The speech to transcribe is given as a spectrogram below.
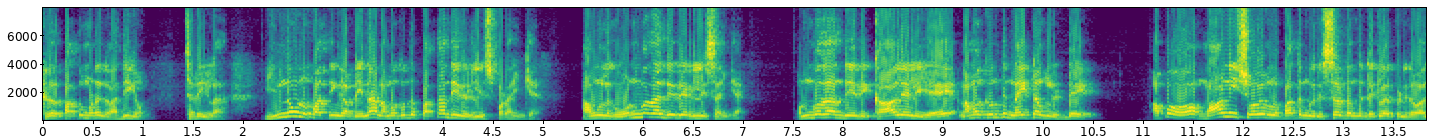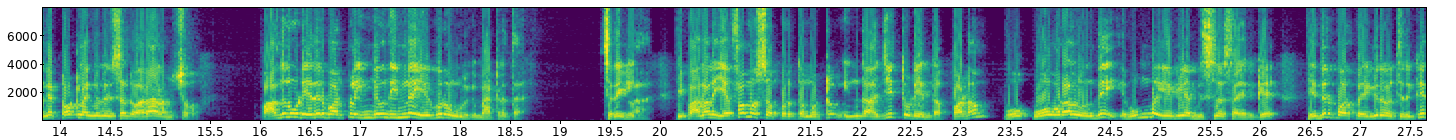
கிட்ட பத்து மடங்கு அதிகம். சரிங்களா? இன்னொன்று பார்த்தீங்க அப்படின்னா நமக்கு வந்து பத்தாம் தேதி ரிலீஸ் படம் இங்கே. அவங்களுக்கு ஒன்பதாம் தேதியே ரிலீஸ் ஆகிங்க ஒன்பதாம் தேதி காலையிலேயே நமக்கு வந்து நைட் அவங்களுக்கு டே அப்போது மார்னிங் ஷோவே உங்களை பார்த்து உங்களுக்கு ரிசல்ட் வந்து டிக்ளேர் பண்ணிடுவாங்க. டோட்டலாக இங்கே ரிசல்ட் வர ஆரம்பிச்சிடும் அதனுடைய எதிர்பார்ப்பில் இங்கே வந்து இன்னும் எகுரும் உங்களுக்கு மேட்ரத்தை சரிங்களா? இப்போ அதனால் எஃப்எம்எஸ்ஸை பொறுத்த மட்டும் இந்த அஜித்துடைய இந்த படம் ஓ ஓவரால் வந்து ரொம்ப ஹெவியாக பிஸ்னஸ் ஆகிருக்கு எதிர்பார்ப்பை எகிர வச்சிருக்கு.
